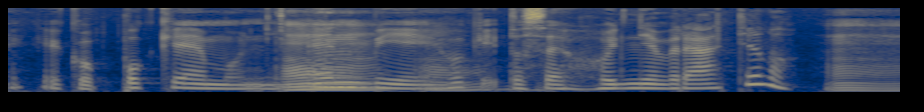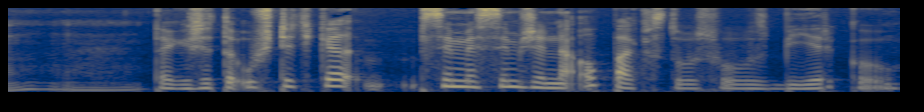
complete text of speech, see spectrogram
kartiček, jako Pokémon, mm, NBA, mm. hokej, to se hodně vrátilo. Mm, mm. Takže to už teďka si myslím, že naopak s tou svou sbírkou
